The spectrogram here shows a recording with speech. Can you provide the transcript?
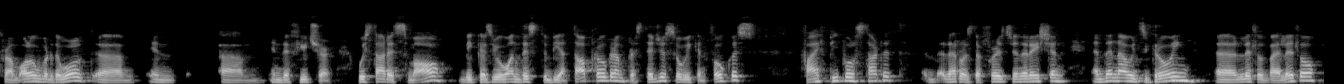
from all over the world um, in um, in the future. We started small because we want this to be a top program, prestigious, so we can focus. Five people started. That was the first generation. And then now it's growing uh, little by little.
